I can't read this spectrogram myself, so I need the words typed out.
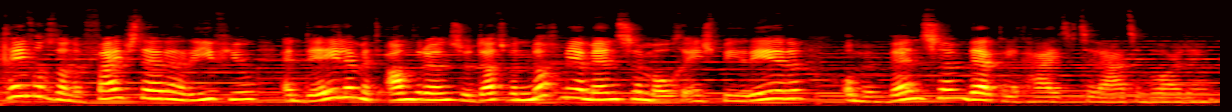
Geef ons dan een 5 sterren review en delen met anderen, zodat we nog meer mensen mogen inspireren om hun wensen werkelijkheid te laten worden.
